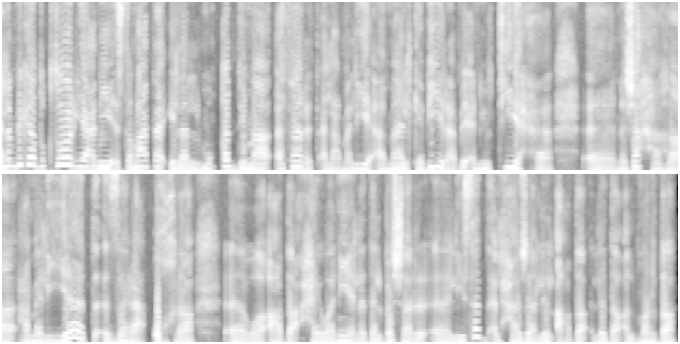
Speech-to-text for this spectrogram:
أهلا بك دكتور. يعني استمعت إلى المقدمة أثارت العملية آمال كبيرة بأن يتيح آه، نجاحها عمليات زرع أخرى آه، وأعضاء حيوانية لدى البشر آه، لسد الحاجة للأعضاء لدى المرضى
